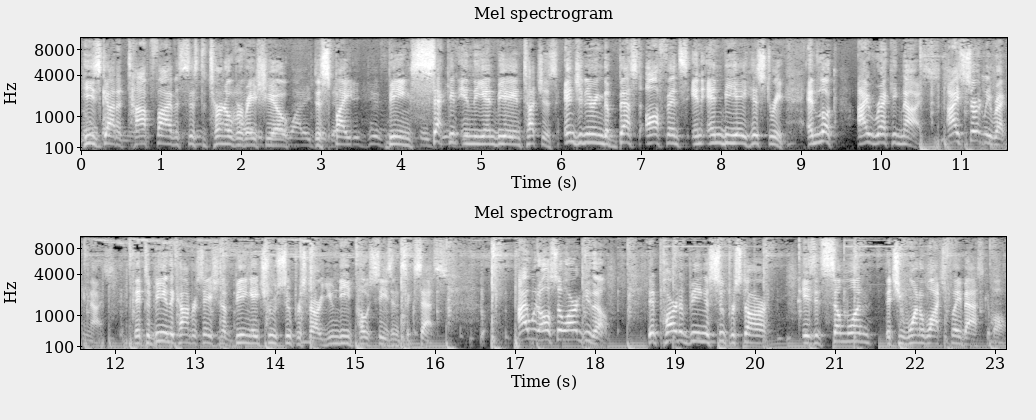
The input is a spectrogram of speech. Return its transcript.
He's got a top five assist to turnover ratio despite being second in the NBA in touches, engineering the best offense in NBA history. And look, I recognize, I certainly recognize that to be in the conversation of being a true superstar, you need postseason success. I would also argue, though, that part of being a superstar is it's someone that you want to watch play basketball.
